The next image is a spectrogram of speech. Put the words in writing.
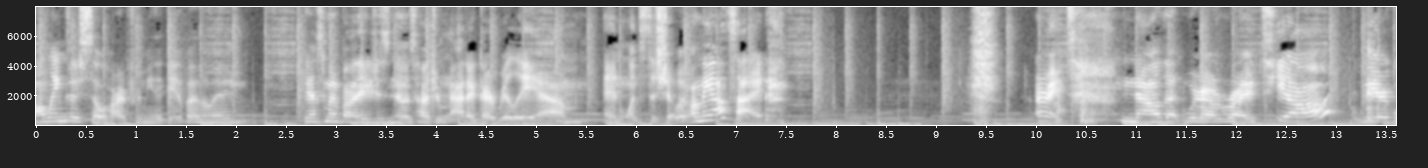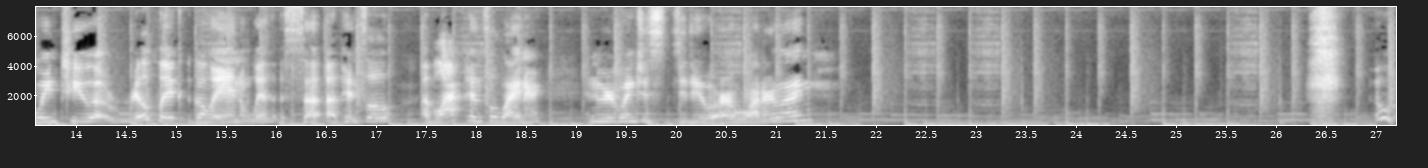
Small wings are so hard for me to do, by the way. I guess my body just knows how dramatic I really am and wants to show it on the outside. All right, now that we're right here, we are going to real quick go in with a pencil, a black pencil liner, and we're going just to do our waterline. Ooh,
